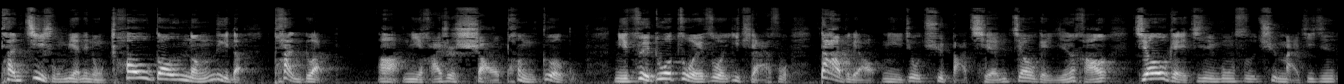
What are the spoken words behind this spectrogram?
看技术面那种超高能力的判断啊，你还是少碰个股。你最多做一做 ETF，大不了你就去把钱交给银行，交给基金公司去买基金，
